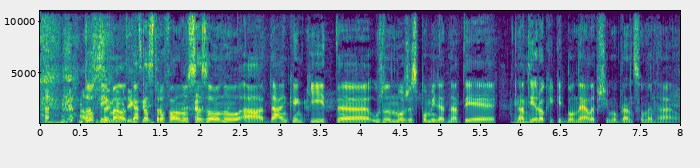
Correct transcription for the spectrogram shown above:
Doty mal katastrofálnu sezónu a Duncan Keat uh, už len môže spomínať na tie, mm. na tie roky, keď bol najlepším obrancom NHL.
